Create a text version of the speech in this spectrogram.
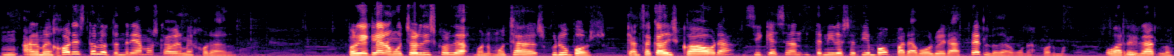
"Mm, a lo mejor esto lo tendríamos que haber mejorado? Porque claro, muchos discos de, bueno, muchos grupos que han sacado disco ahora sí que se han tenido ese tiempo para volver a hacerlo de alguna forma o arreglarlo.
